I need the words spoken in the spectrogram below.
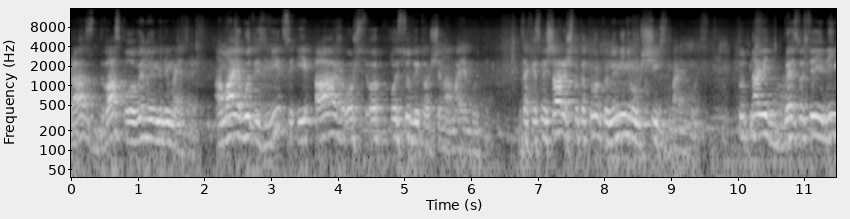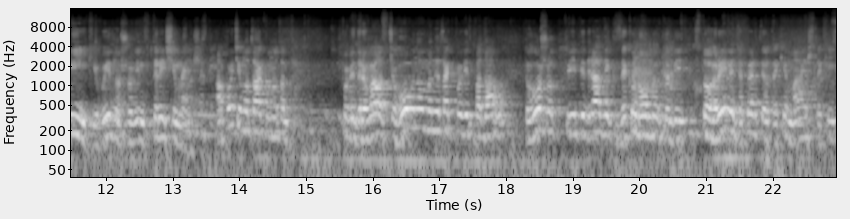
Раз, два з половиною міліметри. А має бути звідси і аж ось, ось сюди товщина має бути. Захисний шар із штукатуркою, ну мінімум 6 має бути. Тут навіть без оцієї лінійки видно, що він втричі менше. А потім отак воно там повідривалось. Чого воно в мене так повідпадало? Того, що твій підрядник зекономив тобі 100 гривень, тепер ти отаке маєш такий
